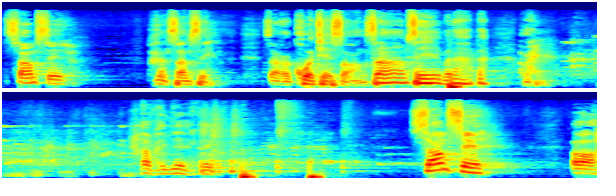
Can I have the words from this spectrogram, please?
Some said, some said, it's our quartet song. Some said, but I, all right. All right, yeah, thank you. Some said, uh,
